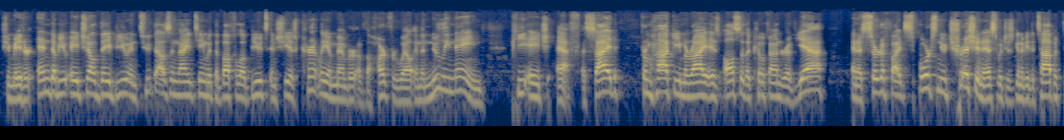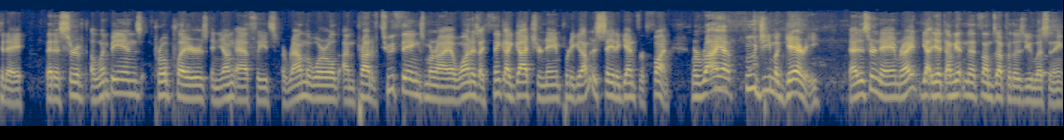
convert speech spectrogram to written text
She made her NWHL debut in 2019 with the Buffalo Beauts, and she is currently a member of the Hartford Whale in the newly named PHF. Aside from hockey, Mariah is also the co founder of Yeah and a certified sports nutritionist, which is going to be the topic today, that has served Olympians, pro players, and young athletes around the world. I'm proud of two things, Mariah. One is I think I got your name pretty good. I'm going to say it again for fun. Mariah Fujimagari. That is her name, right? Yeah, yeah I'm getting the thumbs up for those of you listening.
